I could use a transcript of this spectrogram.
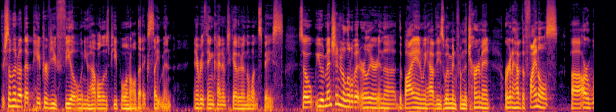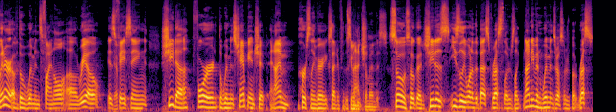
there's something about that pay per view feel when you have all those people and all that excitement and everything kind of together in the one space. So you had mentioned it a little bit earlier in the the buy-in. We have these women from the tournament. We're gonna have the finals. Uh, our winner of the women's final, uh, Ryo, is facing Shida for the women's championship, and I'm personally very excited for this gonna be match. tremendous. So so good. Shida's easily one of the best wrestlers, like not even women's wrestlers, but res-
